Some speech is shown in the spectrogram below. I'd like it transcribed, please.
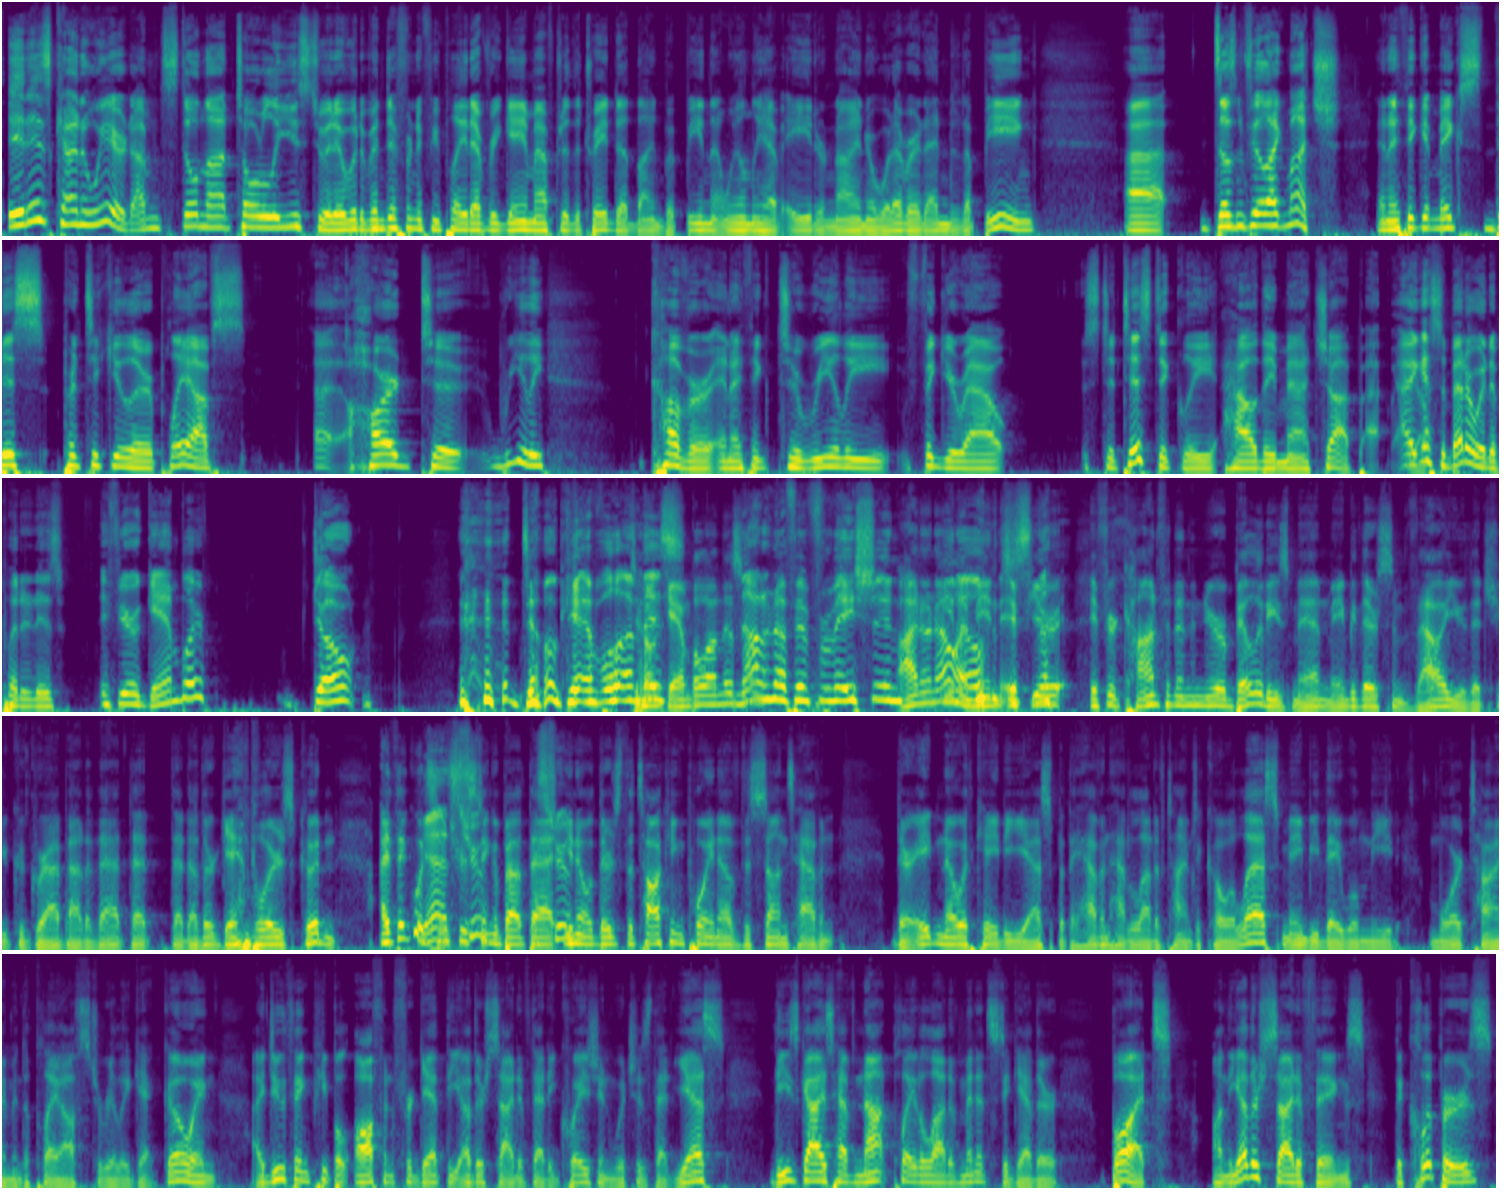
it is kind of weird. I'm still not totally used to it. It would have been different if he played every game after the trade deadline, but being that we only have 8 or 9 or whatever it ended up being, uh, doesn't feel like much. And I think it makes this particular playoffs uh, hard to really cover and I think to really figure out statistically how they match up. I, I guess a better way to put it is if you're a gambler, don't don't gamble on this. Don't gamble on this Not one? enough information. I don't know. you I mean, just if you're not- if you're confident in your abilities, man, maybe there's some value that you could grab out of that that that other gamblers couldn't. I think what's Yeah, interesting about that, you know, there's the talking point of the Suns haven't they're 8 0 with KD, yes, but they haven't had a lot of time to coalesce. Maybe they will need more time in the playoffs to really get going. I do think people often forget the other side of that equation, which is that, yes, these guys have not played a lot of minutes together, but on the other side of things, the Clippers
